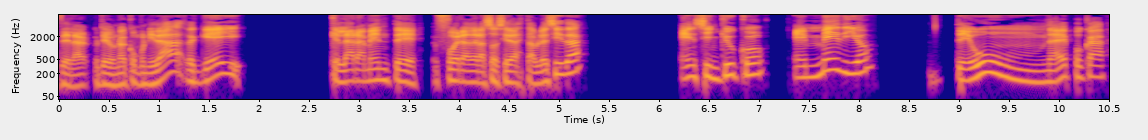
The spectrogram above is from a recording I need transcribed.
de, una comunidad gay claramente fuera de la sociedad establecida, en Shinjuku, en medio de una época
